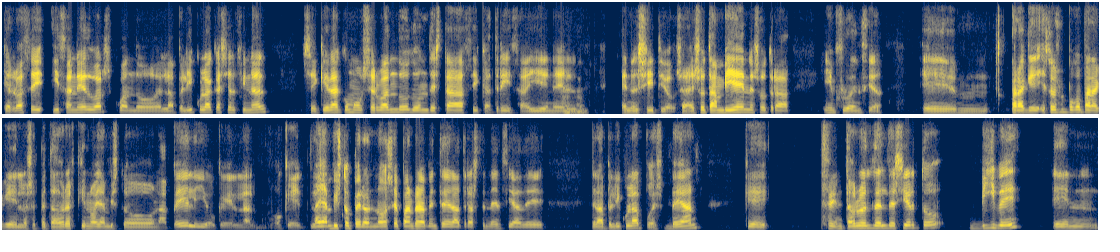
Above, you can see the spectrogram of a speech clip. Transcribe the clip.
que lo hace Ethan Edwards cuando en la película casi al final se queda como observando dónde está cicatriz ahí en el, en el sitio. O sea, eso también es otra influencia. Em, para que esto es un poco para que los espectadores que no hayan visto la peli o que la, o que la hayan visto pero no sepan realmente de la trascendencia de, la película, pues vean que Centauro del Desierto vive en,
